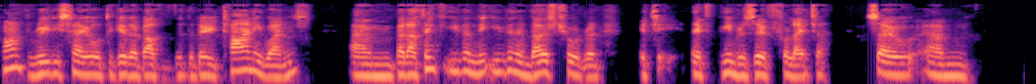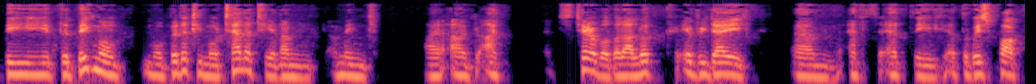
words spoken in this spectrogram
can't really say altogether about the, the very tiny ones, um, but I think even even in those children, it, they've been reserved for later. So um, the the big more morbidity, mortality, and I'm, I mean, I, I, I, it's terrible, but I look every day um, at at the at the West Park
